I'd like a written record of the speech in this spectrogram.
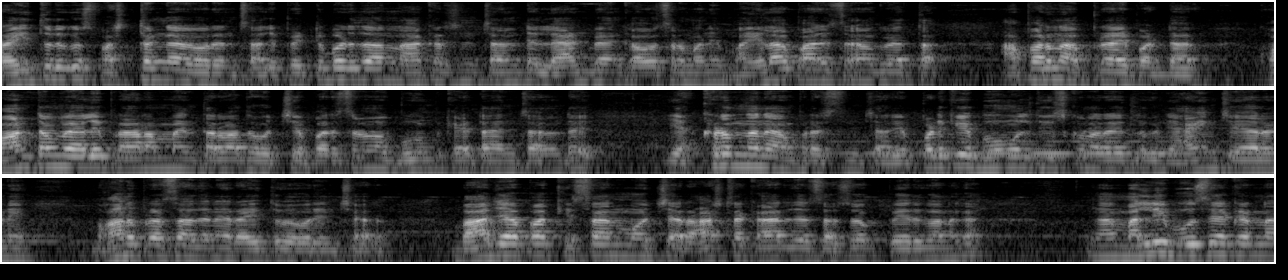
రైతులకు స్పష్టంగా వివరించాలి. పెట్టుబడిదారులను ఆకర్షించాలంటే ల్యాండ్ బ్యాంక్ అవసరమని మహిళా పారిశ్రామికవేత్త అపర్ణ అభిప్రాయపడ్డారు. క్వాంటమ్ వ్యాలీ ప్రారంభమైన తర్వాత వచ్చే పరిశ్రమలకు భూమి కేటాయించాలంటే ఎక్కడుందని ఆమె ప్రశ్నించారు. ఇప్పటికే భూములు తీసుకున్న రైతులకు న్యాయం చేయాలని భానుప్రసాద్ అనే రైతు వివరించారు. భాజపా కిసాన్ మోర్చా రాష్ట్ర కార్యదర్శి అశోక్ పేర్కొనగా మళ్ళీ భూసేకరణ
